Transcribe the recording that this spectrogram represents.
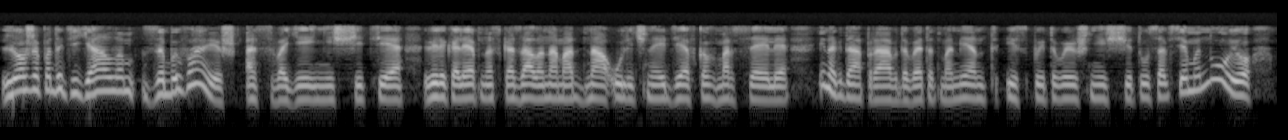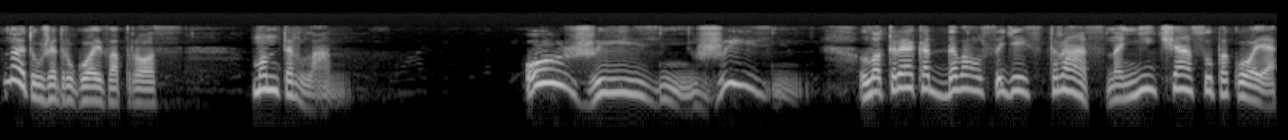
«Лежа под одеялом, забываешь о своей нищете», — великолепно сказала нам одна уличная девка в Марселе. Иногда, правда, в этот момент испытываешь нищету совсем иную, но это уже другой вопрос. Монтерлан. «О, жизнь, жизнь!» Лотрек отдавался ей страстно, ни часу покоя.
